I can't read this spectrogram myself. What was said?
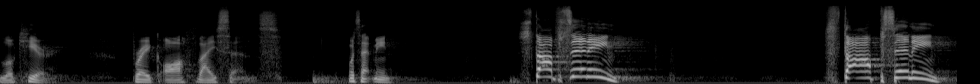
look here, break off thy sins. What's that mean? Stop sinning! Stop sinning!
